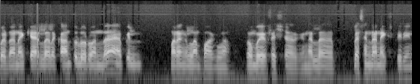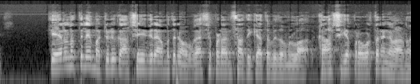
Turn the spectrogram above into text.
பட் ஆனால் கேரளாவில் காந்தலூர் வந்தால் ஆப்பிள் மரங்கள்லாம் பார்க்கலாம் ரொம்பவே ஃப்ரெஷ்ஷாக இருக்கு நல்ல ப்ளசண்டான எக்ஸ்பீரியன்ஸ் കേരളത്തിലെ മറ്റൊരു കാർഷിക ഗ്രാമത്തിന് അവകാശപ്പെടാൻ സാധിക്കാത്ത വിധമുള്ള കാർഷിക പ്രവർത്തനങ്ങളാണ്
